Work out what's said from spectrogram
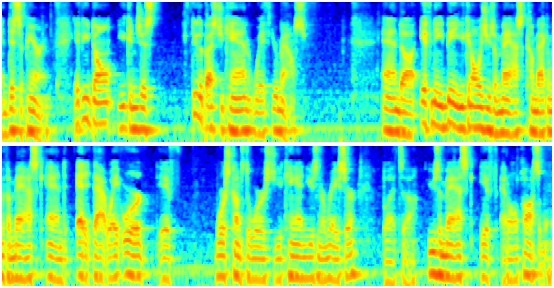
and disappearing. If you don't, you can just do the best you can with your mouse. And uh, if need be, you can always use a mask, come back in with a mask and edit that way. Or if worst comes to worst, you can use an eraser but uh, use a mask if at all possible.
